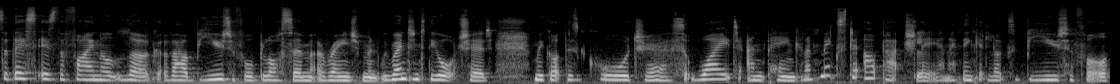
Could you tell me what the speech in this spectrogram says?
So this is the final look of our beautiful blossom arrangement. We went into the orchard and we got this gorgeous white and pink and I've mixed it up actually and I think it looks beautiful.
